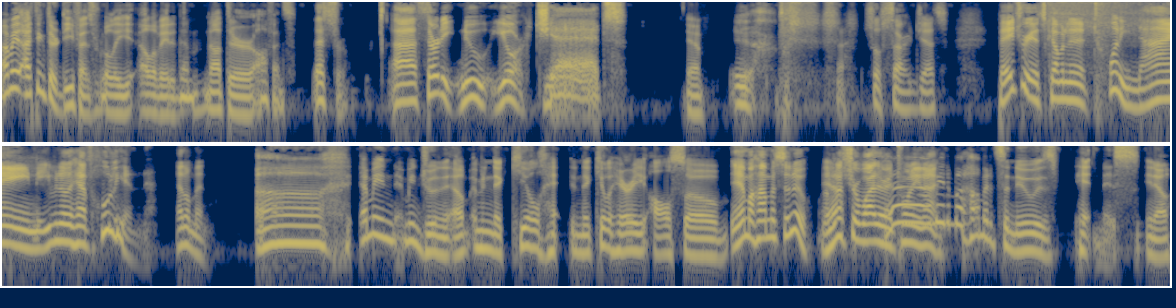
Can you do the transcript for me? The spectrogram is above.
I mean, I think their defense really elevated them, not their offense. That's true. Uh 30 New York Jets. Yeah. So sorry Jets. Patriots coming in at 29 even though they have Julian Edelman. Uh, I mean, I mean, Julian. I mean, N'Keal N'Keal Harry also. And Mohamed Sanu. I'm Yeah. not sure why they're at Yeah, 29. I mean, Mohamed Sanu is hit and miss, you know,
